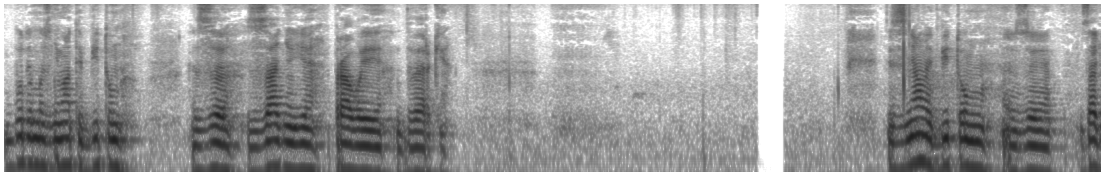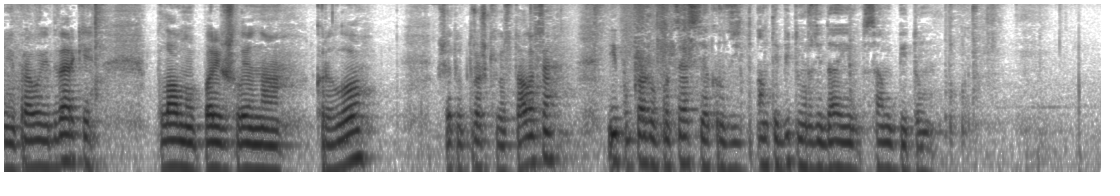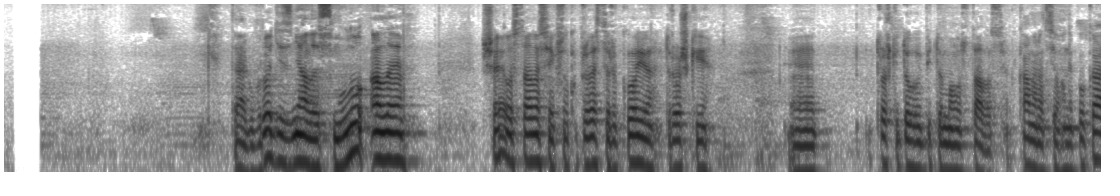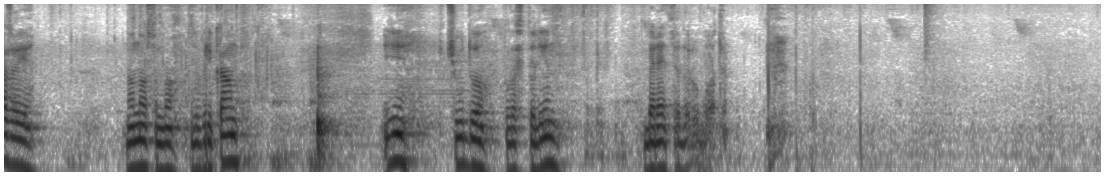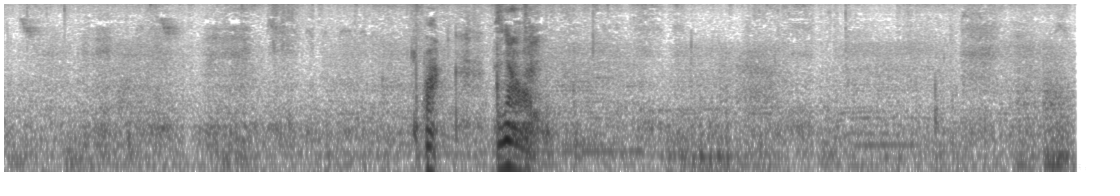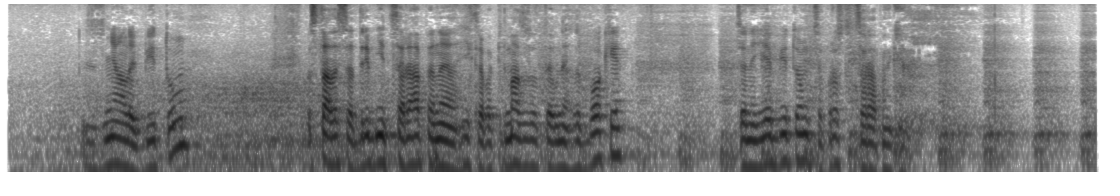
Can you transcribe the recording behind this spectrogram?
Будемо знімати бітум з задньої правої дверки. Зняли бітум з задньої правої дверки, плавно перейшли на крило. Ще тут трошки осталося. І покажу процес, як роз'їд... антибітум роз'їдає сам бітум. Так, вроді зняли смолу, але ще осталося, якщо привести рукою, трошки, е, трошки того бітума осталося. Камера цього не показує. Наносимо лубрикант і чудо пластилін береться до роботи. Зняло. Зняли бітум. Осталися дрібні царапини, їх треба підмазувати, вони глибокі. Це не є бітум, це просто царапинки.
